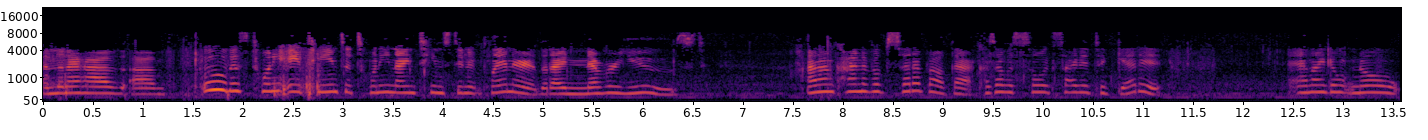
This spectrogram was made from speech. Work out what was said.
And then I have, um, ooh, this 2018 to 2019 student planner that I never used. And I'm kind of upset about that because I was so excited to get it. And I don't know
